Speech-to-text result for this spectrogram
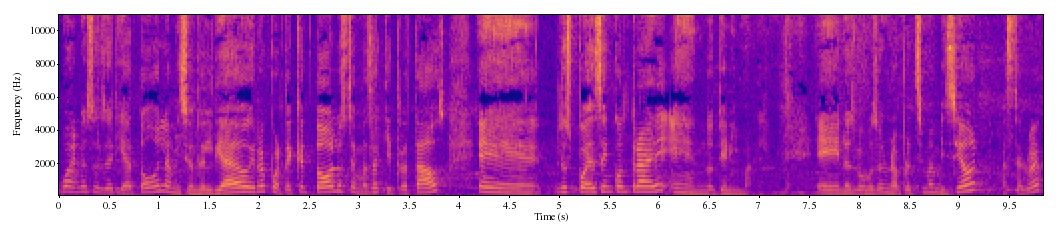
Bueno, eso sería todo en la misión del día de hoy. Recuerde que todos los temas aquí tratados eh, los puedes encontrar en Animal. Eh, nos vemos en una próxima misión. Hasta luego.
